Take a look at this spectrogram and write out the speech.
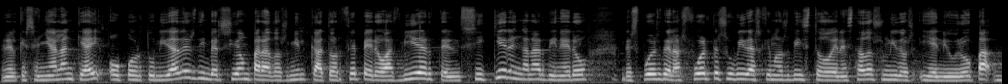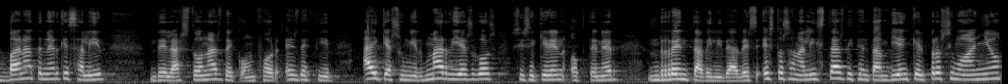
en el que señalan que hay oportunidades de inversión para 2014, pero advierten si quieren ganar dinero después de las fuertes subidas que hemos visto en Estados Unidos y en Europa, van a tener que salir de las zonas de confort, es decir, hay que asumir más riesgos si se quieren obtener rentabilidades. Estos analistas dicen también que el próximo año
